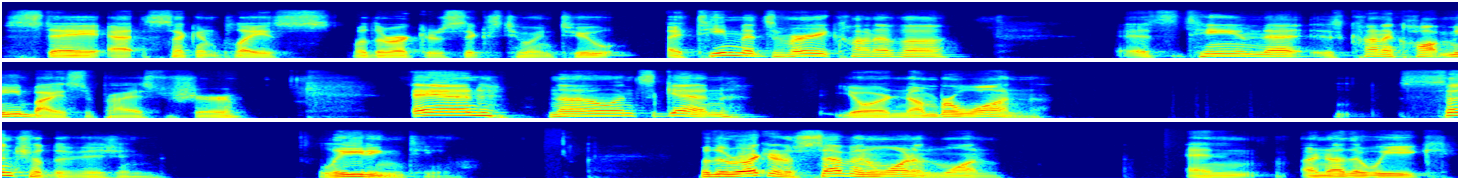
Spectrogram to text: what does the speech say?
stay at second place with a record of six, two, and two. A team that's very kind of a it's a team that has kind of caught me by surprise for sure. And now, once again, your number one Central Division leading team with a record of seven, one, and one, and another week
